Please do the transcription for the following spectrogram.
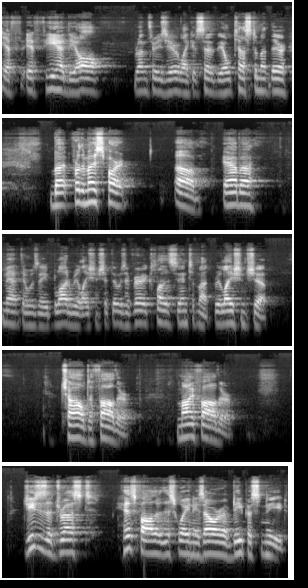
if if he had the awl run through his ear, like it said in the Old Testament there. But for the most part, uh, Abba meant there was a blood relationship. There was a very close, intimate relationship. Child to father, my father. Jesus addressed his father this way in his hour of deepest need.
